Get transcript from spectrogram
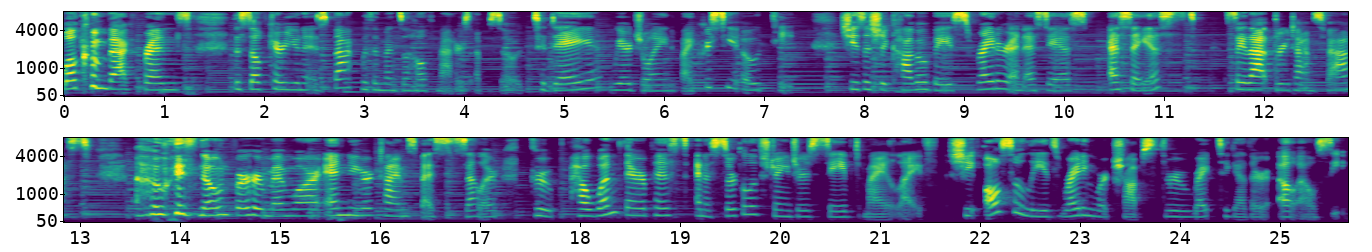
Welcome back, friends. The Self Care Unit is back with a Mental Health Matters episode. Today, we are joined by Christie O. Tate. She's a Chicago based writer and essayist, essayist, say that three times fast, who is known for her memoir and New York Times bestseller group, How One Therapist and a Circle of Strangers Saved My Life. She also leads writing workshops through Write Together LLC.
